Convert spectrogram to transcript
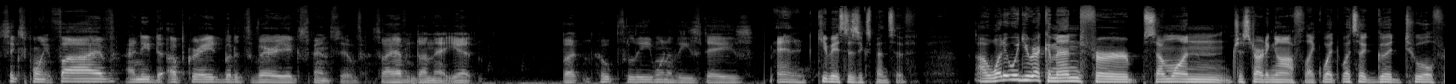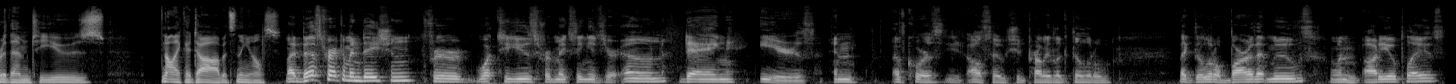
6.5. I need to upgrade, but it's very expensive, so I haven't done that yet. But hopefully, one of these days. Man, Cubase is expensive. Uh, what would you recommend for someone just starting off? Like, what what's a good tool for them to use? Not like a DAW, but something else. My best recommendation for what to use for mixing is your own dang ears. And of course, you also should probably look at the little like the little bar that moves when audio plays.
